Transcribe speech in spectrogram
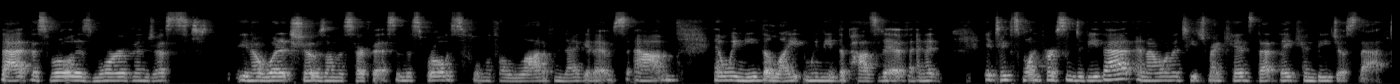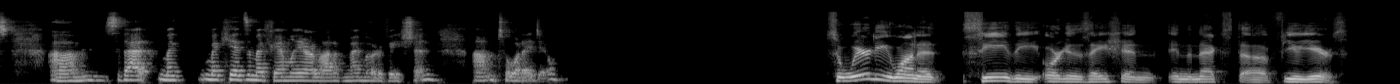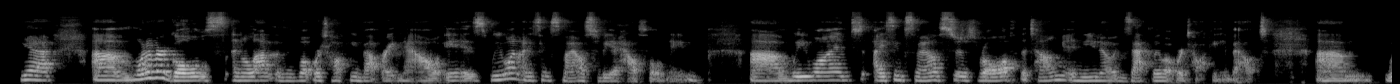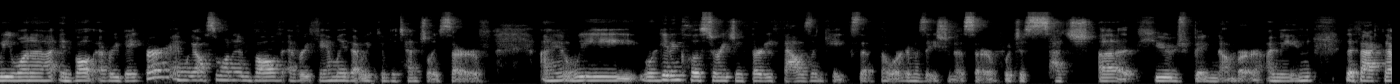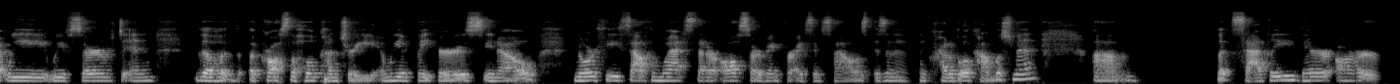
that this world is more than just you know what it shows on the surface and this world is full of a lot of negatives um, and we need the light and we need the positive and it it takes one person to be that and i want to teach my kids that they can be just that. Um, so that my my kids and my family are a lot of my motivation um, to what i do. So where do you want to see the organization in the next uh, few years Yeah. Um, one of our goals, and a lot of what we're talking about right now, is we want Icing Smiles to be a household name. Um, we want Icing Smiles to just roll off the tongue and you know exactly what we're talking about. Um, we want to involve every baker and we also want to involve every family that we could potentially serve. I, we we're getting close to reaching 30,000 cakes that the organization has served, which is such a huge big number. I mean, the fact that we we've served in the across the whole country and we have bakers you know northeast south and west that are all serving for icing smiles is an incredible accomplishment um, but sadly there are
